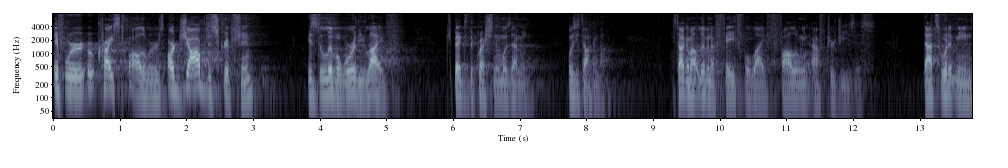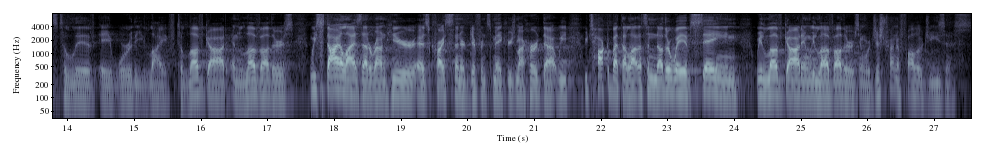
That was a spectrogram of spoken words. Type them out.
if we're Christ followers, our job description is to live a worthy life. Which begs the question what does that mean? What is he talking about? He's talking about living a faithful life following after Jesus. That's what it means to live a worthy life, to love God and love others. We stylize that around here as Christ centered difference makers. You might have heard that. We, we talk about that a lot. That's another way of saying we love God and we love others, and we're just trying to follow Jesus.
